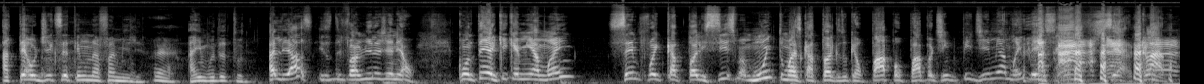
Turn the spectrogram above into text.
até o dia que você tem um na família. É. Aí muda tudo. Aliás, isso de família é genial. Contei aqui que a minha mãe sempre foi catolicíssima, muito mais católica do que o Papa. O Papa tinha que pedir minha mãe bem, claro.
